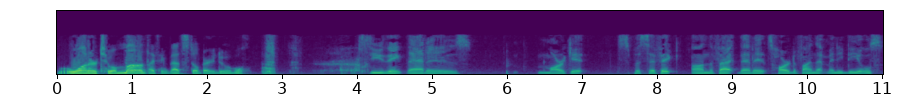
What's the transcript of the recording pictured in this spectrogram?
one or two a month, I think that's still very doable. Do you think that is market specific on the fact that it's hard to find that many deals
